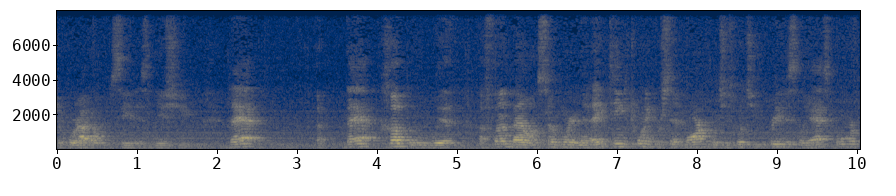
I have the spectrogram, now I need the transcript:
to where I don't see it as an issue. That, uh, that coupled with a fund balance somewhere in that 18 to 20 percent mark, which is what you previously asked for,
